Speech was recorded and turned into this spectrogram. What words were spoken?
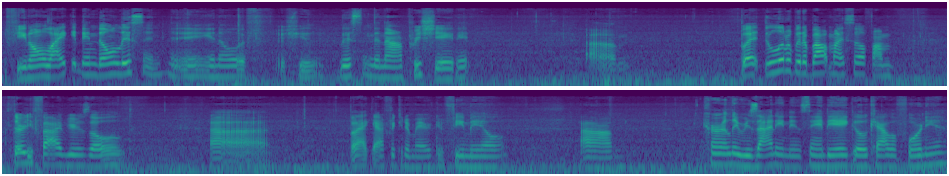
if you don't like it, then don't listen. You know, if if you listen, then I appreciate it. Um, but a little bit about myself: I'm 35 years old, uh, Black African American female. Um, currently residing in San Diego, California.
